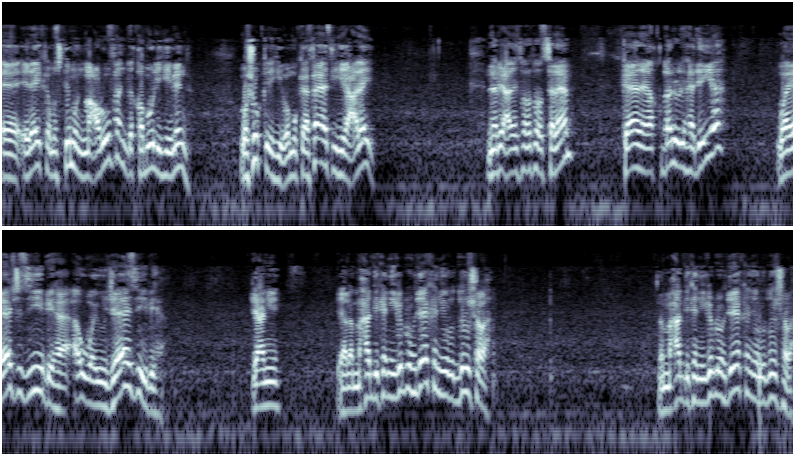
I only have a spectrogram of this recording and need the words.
إليك مسلم معروفا بقبوله منه وشكره ومكافأته عليه. النبي عليه الصلاة والسلام كان يقبل الهدية ويجزي بها أو ويجازي بها. يعني يعني لما حد كان يجيب له هدية كان يرد له شبه. لما حد كان يجيب له هدية كان يرد له شبه.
